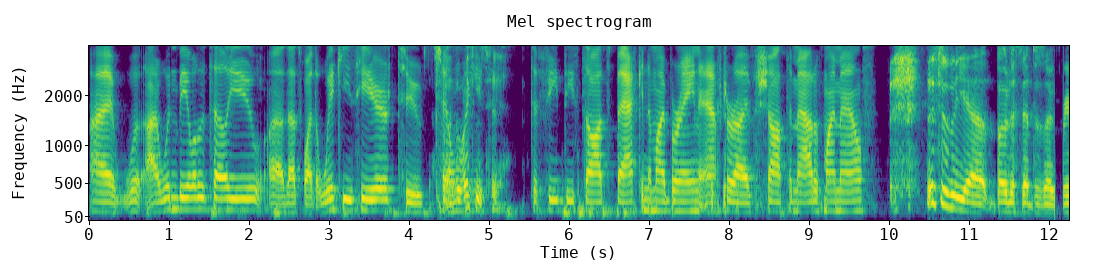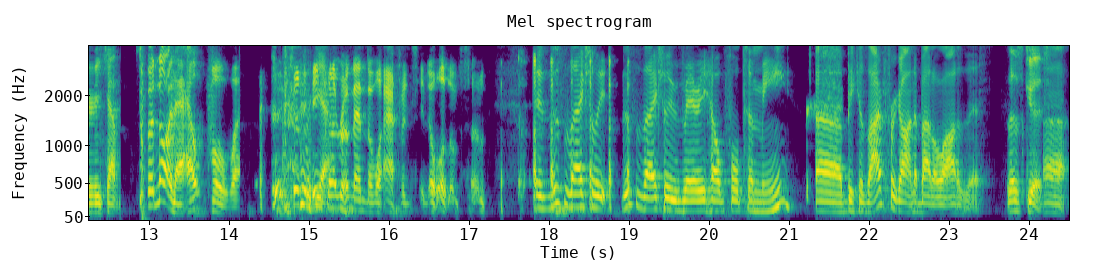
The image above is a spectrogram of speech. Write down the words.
I w- I wouldn't be able to tell you. Uh, that's why the wiki's here to that's tell the wiki's to, here. to feed these thoughts back into my brain after I've shot them out of my mouth. This is the uh, bonus episode recap, but not in a helpful way. Because we Yeah. can't remember what happens in all of them. This is actually this is actually very helpful to me uh, because I've forgotten about a lot of this. That's good. Uh,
